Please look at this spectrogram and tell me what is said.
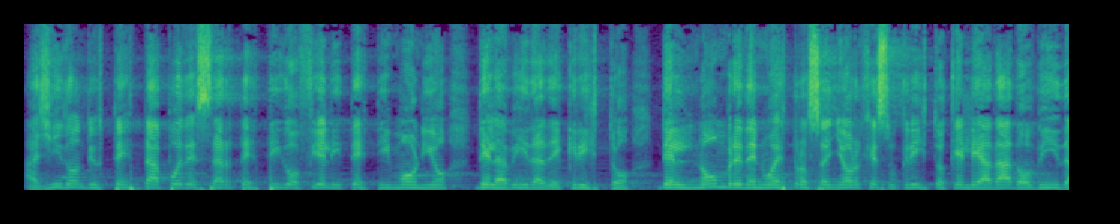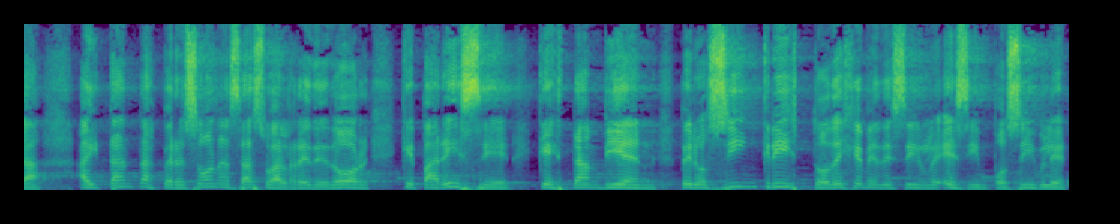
allí donde usted está puede ser testigo fiel y testimonio de la vida de Cristo, del nombre de nuestro Señor Jesucristo que le ha dado vida. Hay tantas personas a su alrededor que parece que están bien, pero sin Cristo, déjeme decirle, es imposible.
